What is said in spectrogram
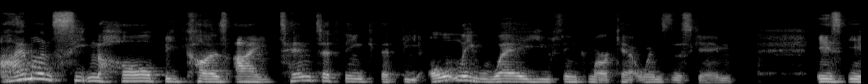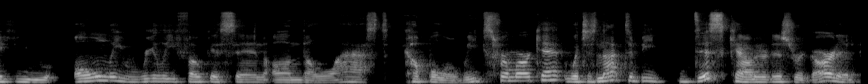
I'm on Seton Hall because I tend to think that the only way you think Marquette wins this game is if you only really focus in on the last couple of weeks for Marquette, which is not to be discounted or disregarded,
